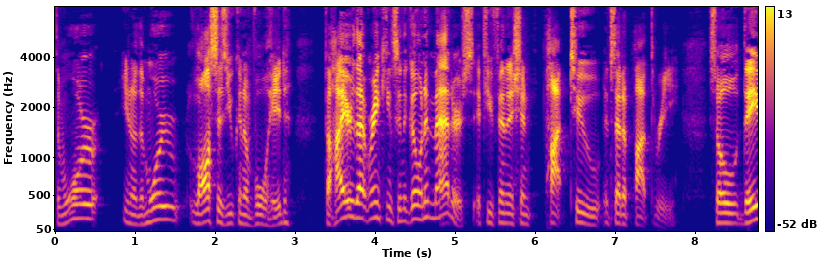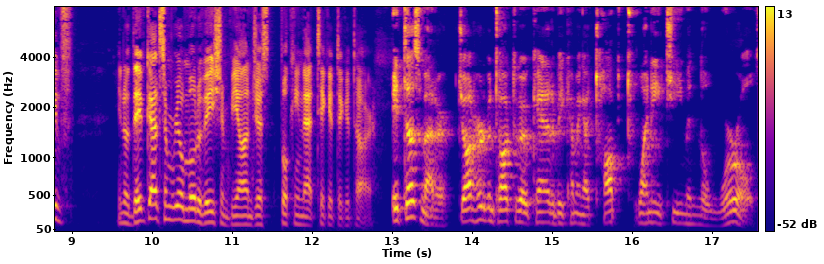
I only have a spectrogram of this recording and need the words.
the more, you know, the more losses you can avoid, the higher that ranking is going to go. And it matters if you finish in pot two instead of pot three. So they've, you know, they've got some real motivation beyond just booking that ticket to Qatar. It does matter. John Herdman talked about Canada becoming a top 20 team in the world.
